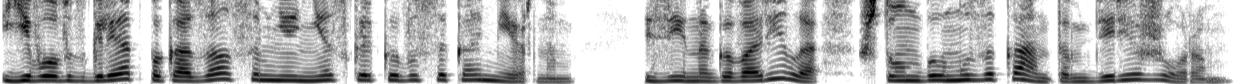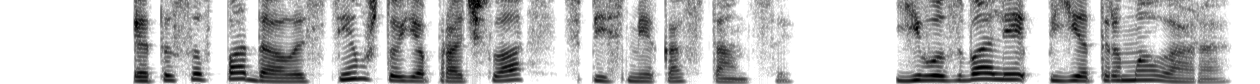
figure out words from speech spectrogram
Его взгляд показался мне несколько высокомерным. Зина говорила, что он был музыкантом, дирижером. Это совпадало с тем, что я прочла в письме Костанцы. Его звали Пьетро Малара.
